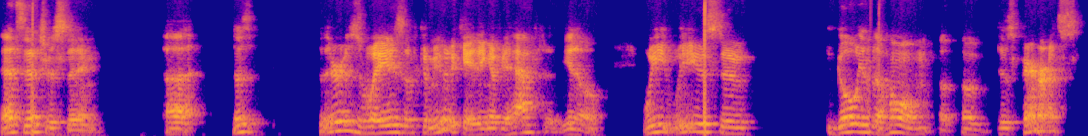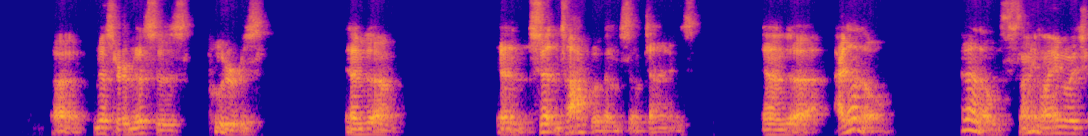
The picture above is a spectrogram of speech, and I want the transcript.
That's interesting. Uh, there is ways of communicating if you have to you know. We we used to go in the home of, of his parents uh, mr and mrs pooters and uh, and sit and talk with them sometimes. And uh, i don't know i don't know sign language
